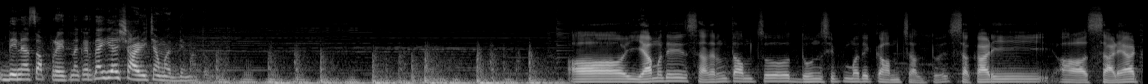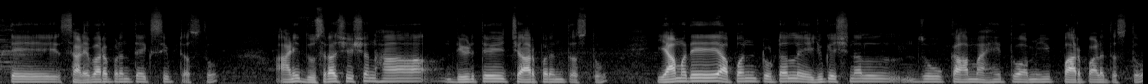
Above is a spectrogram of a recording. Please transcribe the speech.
देण्याचा प्रयत्न करता या शाळेच्या माध्यमातून. यामध्ये साधारणतः आमचं दोन शिफ्टमध्ये काम चालतो आहे सकाळी साडेआठ ते साडेबारापर्यंत एक शिफ्ट असतो आणि दुसरा सेशन हा दीड ते चारपर्यंत असतो. यामध्ये आपण टोटल एज्युकेशनल जो काम आहे तो आम्ही पार पाडत असतो.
